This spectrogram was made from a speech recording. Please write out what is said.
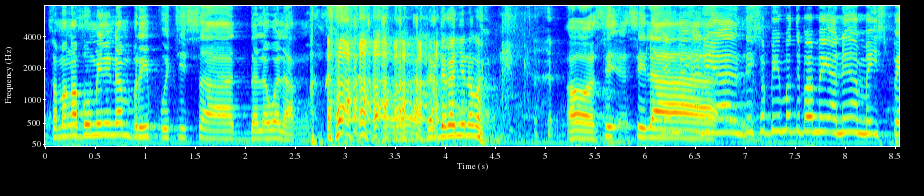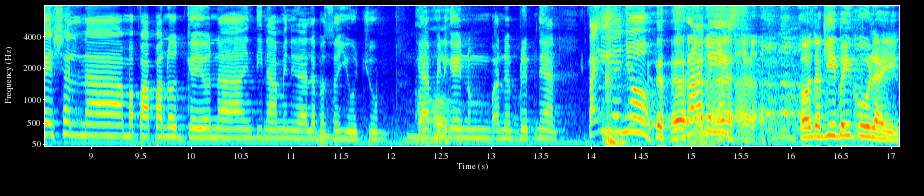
Sa mga bumili ng brief, which is ah, dalawa lang. Ah, dagdagan nyo naman. oh, si, sila... Hindi, may ano yan. Hindi, sabihin mo, di ba may ano yan, may special na mapapanood kayo na hindi namin nilalabas sa YouTube. Kaya bili kayo ng ano, brief na yan. Taiyan nyo! Promise! O, nag-iba yung kulay.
